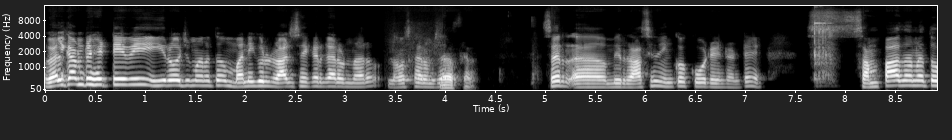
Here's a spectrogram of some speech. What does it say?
వెల్కమ్ టు హిట్ టీవీ. ఈ రోజు మనతో మణిగురు రాజశేఖర్ గారు ఉన్నారు. నమస్కారం సార్. సార్ మీరు రాసిన ఇంకో కోట్ ఏంటంటే సంపాదనతో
